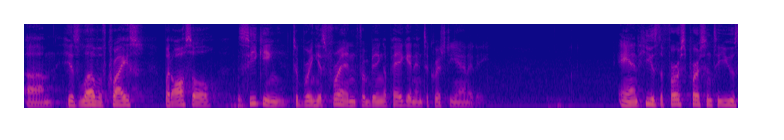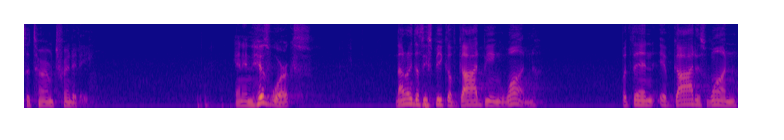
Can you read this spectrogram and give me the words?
um, his love of Christ, but also seeking to bring his friend from being a pagan into Christianity. And he is the first person to use the term Trinity. And in his works, not only does he speak of God being one, but then if God is one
